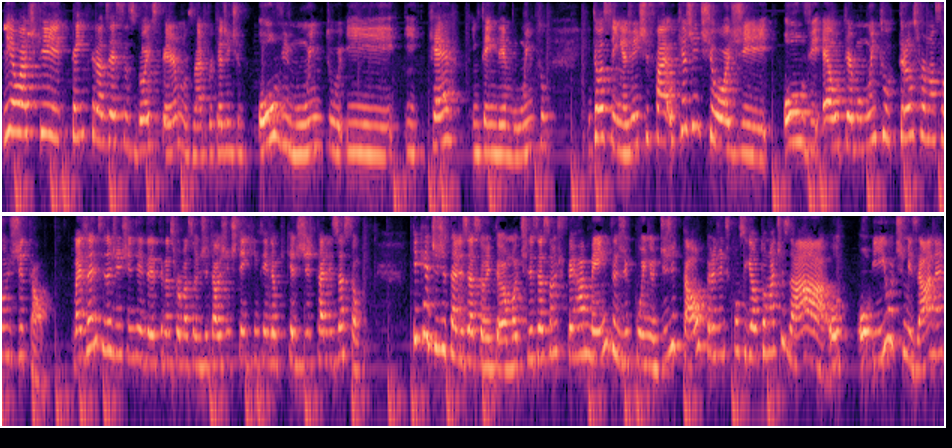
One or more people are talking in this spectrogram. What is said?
E eu acho que tem que trazer esses dois termos, né? Porque a gente ouve muito e, e quer entender muito. Então, assim, a gente faz. O que a gente hoje ouve é o termo muito transformação digital. Mas antes da gente entender transformação digital, a gente tem que entender o que é digitalização. O que é digitalização, então? É uma utilização de ferramentas de cunho digital para a gente conseguir automatizar ou, ou, e otimizar né,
